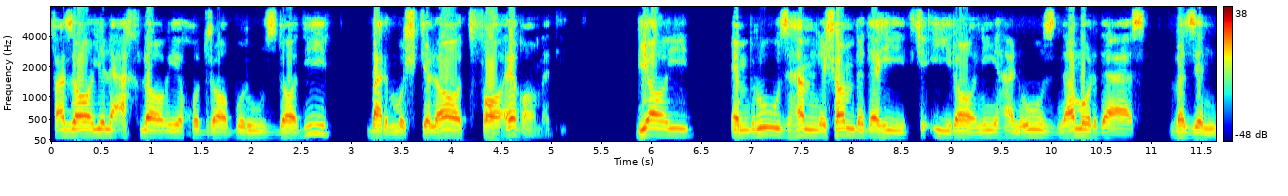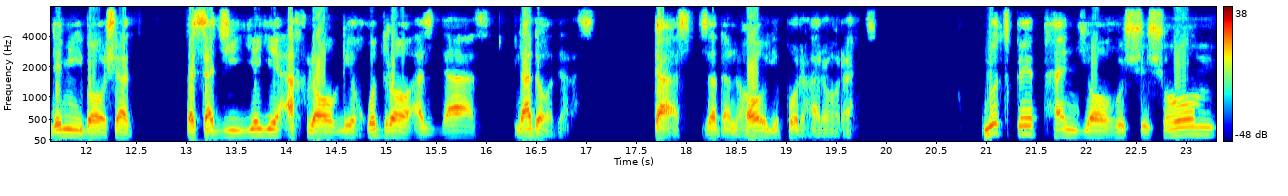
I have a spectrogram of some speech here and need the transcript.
فضایل اخلاقی خود را بروز دادید بر مشکلات فائق آمدید. بیایید امروز هم نشان بدهید که ایرانی هنوز نمرده است و زنده می باشد و سجیه اخلاقی خود را از دست نداده است. دست زدنهای پرحرارت. نطق پنجاه و ششم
